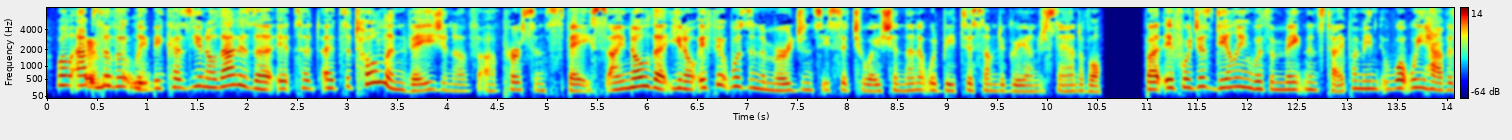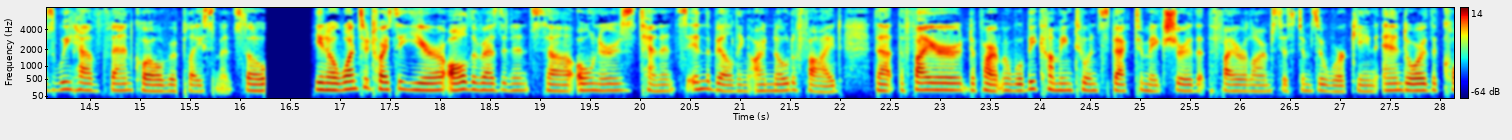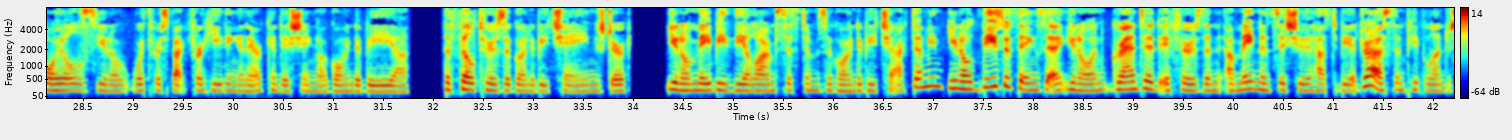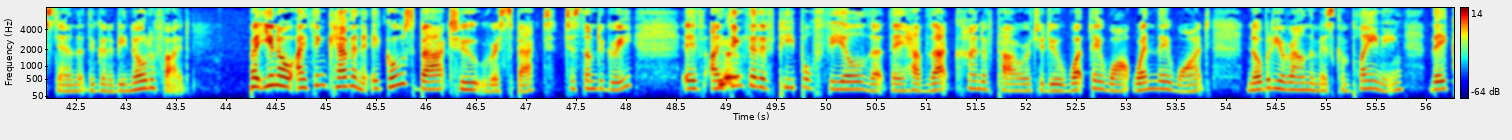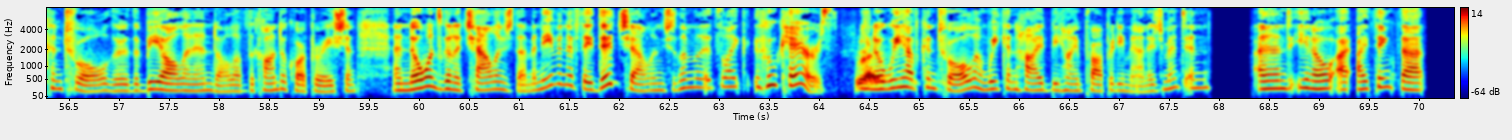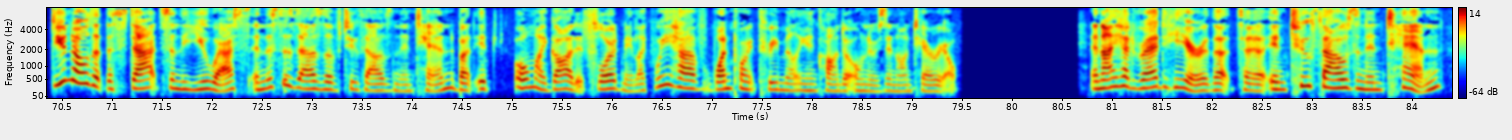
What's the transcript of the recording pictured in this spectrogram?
Well, absolutely, because you know that is a it's a it's a total invasion of of person's space. I know that you know if it was an emergency situation, then it would be to some degree understandable. But if we're just dealing with a maintenance type, I mean, what we have is we have fan coil replacement. So you know, once or twice a year, all the residents, uh, owners, tenants in the building are notified that the fire department will be coming to inspect to make sure that the fire alarm systems are working and or the coils, you know, with respect for heating and air conditioning are going to be, uh, the filters are going to be changed or you know, maybe the alarm systems are going to be checked. I mean, you know, these are things that, you know, and granted, if there's an, a maintenance issue that has to be addressed, then people understand that they're going to be notified. But you know, I think Kevin, it goes back to respect to some degree. If I Yes. think that if people feel that they have that kind of power to do what they want when they want, nobody around them is complaining. They control. They're the be all and end all of the condo corporation, and no one's going to challenge them. And even if they did challenge them, it's like who cares? You know, we have control and we can hide behind property management and and you know, I, I think that do you know that the stats in the US, and this is as of 2010, but it, oh my God, it floored me. Like we have 1.3 million condo owners in Ontario. And I had read here that uh, in 2010,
